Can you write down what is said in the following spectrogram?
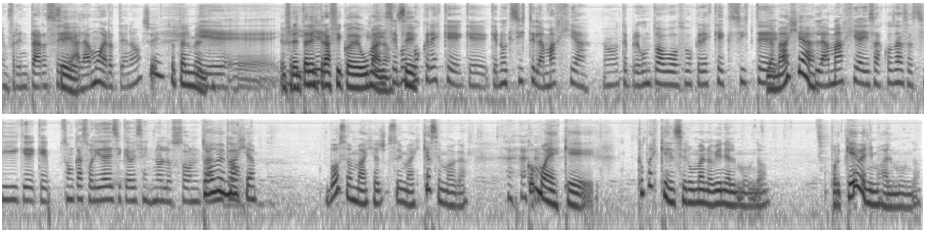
enfrentarse a la muerte, ¿no? Sí, totalmente. Eh, Enfrentar el tráfico de humanos. ¿vos, crees que, no existe la magia? ¿no? Te pregunto a vos, ¿vos crees que existe... ¿La magia? La magia y esas cosas así que, son casualidades y que a veces no lo son Todo es magia. Vos sos magia, yo soy magia. ¿Qué hacemos acá? ¿Cómo es que, cómo es que el ser humano viene al mundo? ¿Por qué venimos al mundo?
